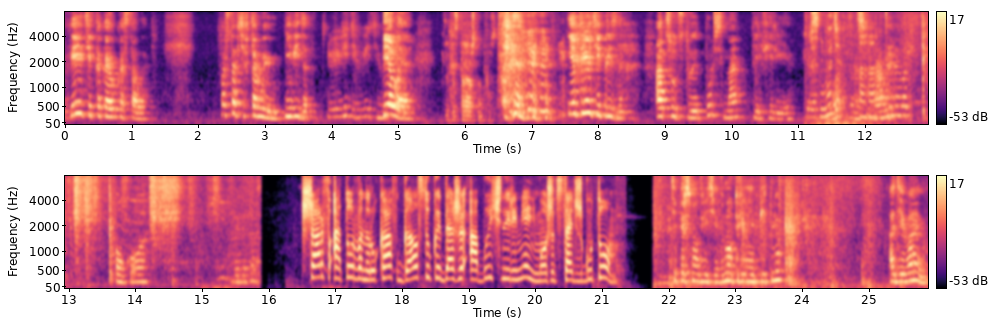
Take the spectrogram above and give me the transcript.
Видите, какая рука стала? Поставьте вторую, не видят. Видим, видим. Белая. Это страшно просто. И третий признак. Отсутствует пульс на периферии. Снимать? Ага. Ого. Шарф, оторванный рукав, галстук и даже обычный ремень может стать жгутом. Теперь смотрите, внутреннюю петлю одеваю.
